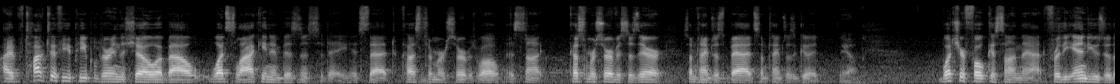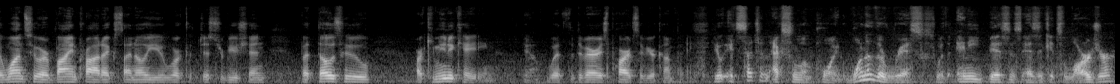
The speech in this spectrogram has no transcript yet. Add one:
I've talked to a few people during the show about what's lacking in business today. It's that customer mm-hmm. service. Well, it's not customer service is there. Sometimes it's bad. Sometimes it's good. Yeah. What's your focus on that for the end user, the ones who are buying products? I know you work with distribution, but those who are communicating Yeah. with the various parts of your company. You know, it's such an excellent point. One of the risks with any business as it gets larger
